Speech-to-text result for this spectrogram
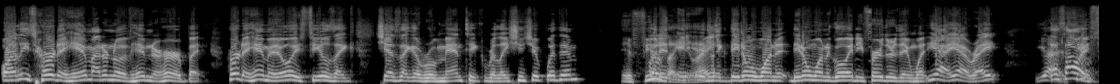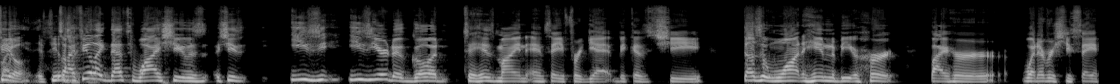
Or at least her to him. I don't know if him to her, but her to him, it always feels like she has like a romantic relationship with him. it feels it- like it- it, it's right like they don't want to. They don't want to go any further than what. Yeah, yeah, right. yeah that's how I feels like feel. it. Feels so I feel like that's why she was. She's easy easier to go to his mind and say forget because she doesn't want him to be hurt by her whatever she's saying,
